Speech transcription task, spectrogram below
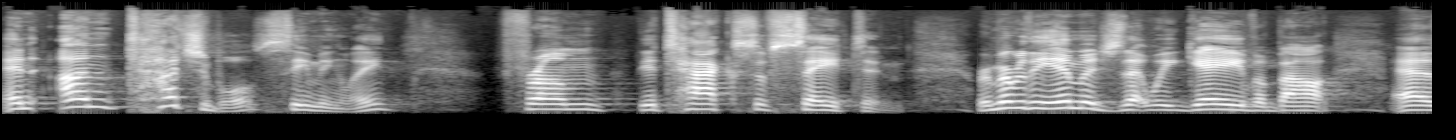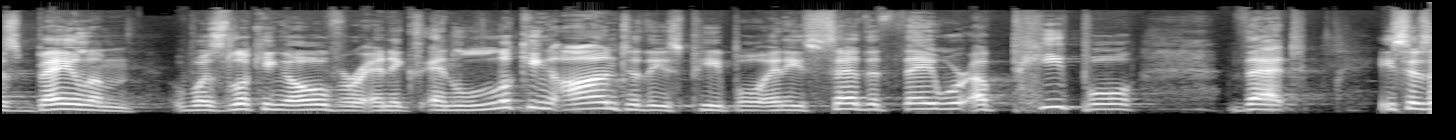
and untouchable, seemingly, from the attacks of Satan. Remember the image that we gave about as Balaam was looking over and, and looking onto these people, and he said that they were a people that, he says,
